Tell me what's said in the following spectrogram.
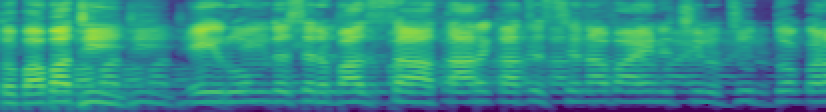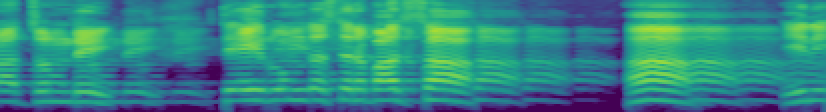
তো বাবাজি, এই রোম দেশের বাদশাহ, তার কাছে সেনাবাহিনী ছিল যুদ্ধ করার জন্য। তো এই রোম দেশের বাদশাহ হ্যাঁ ইনি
